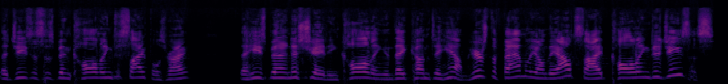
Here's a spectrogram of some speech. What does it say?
that Jesus has been calling disciples, right? that he's been initiating, calling, and they come to him. Here's the family on the outside calling to Jesus,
